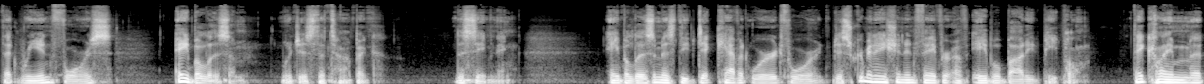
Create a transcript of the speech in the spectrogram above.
that reinforce ableism, which is the topic this evening. Ableism is the Dick Cavett word for discrimination in favor of able bodied people. They claim that,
